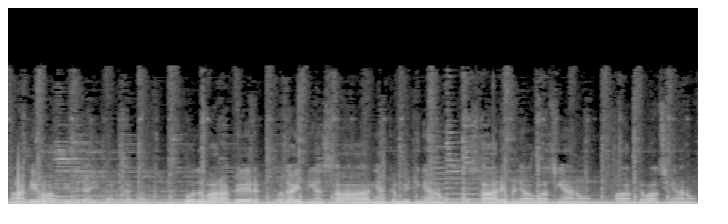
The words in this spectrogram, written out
ਤਾਂ ਕਿ ਉਹ ਆਪਣੀ ਬਚਾਈ ਕਰ ਸਕਣ। ਉਹ ਦੁਬਾਰਾ ਫੇਰ ਵਧਾਈ ਦੀਆਂ ਸਾਰੀਆਂ ਕਮੇਟੀਆਂ ਨੂੰ ਤੇ ਸਾਰੇ ਪੰਜਾਬ ਵਾਸੀਆਂ ਨੂੰ ਭਾਰਤ ਵਾਸੀਆਂ ਨੂੰ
